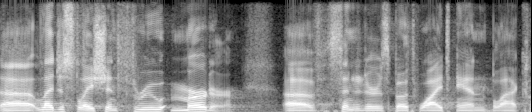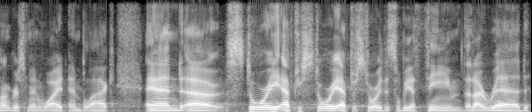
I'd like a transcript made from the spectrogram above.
uh, legislation through murder of senators, both white and black, congressmen white and black. And uh, story after story after story, this will be a theme that I read,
